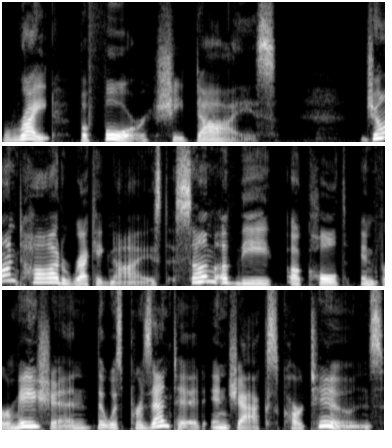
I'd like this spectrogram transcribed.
right before she dies. John Todd recognized some of the occult information that was presented in Jack's cartoons,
